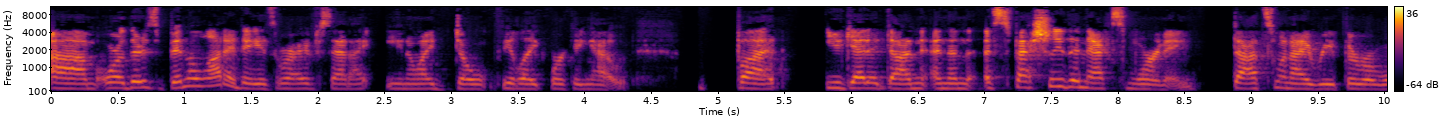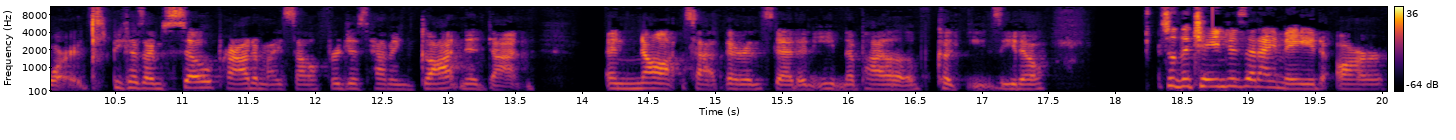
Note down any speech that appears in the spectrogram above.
Um, or there's been a lot of days where I've said I, you know, I don't feel like working out. But you get it done and then especially the next morning, that's when I reap the rewards because I'm so proud of myself for just having gotten it done and not sat there instead and eaten a pile of cookies, you know? So the changes that I made are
